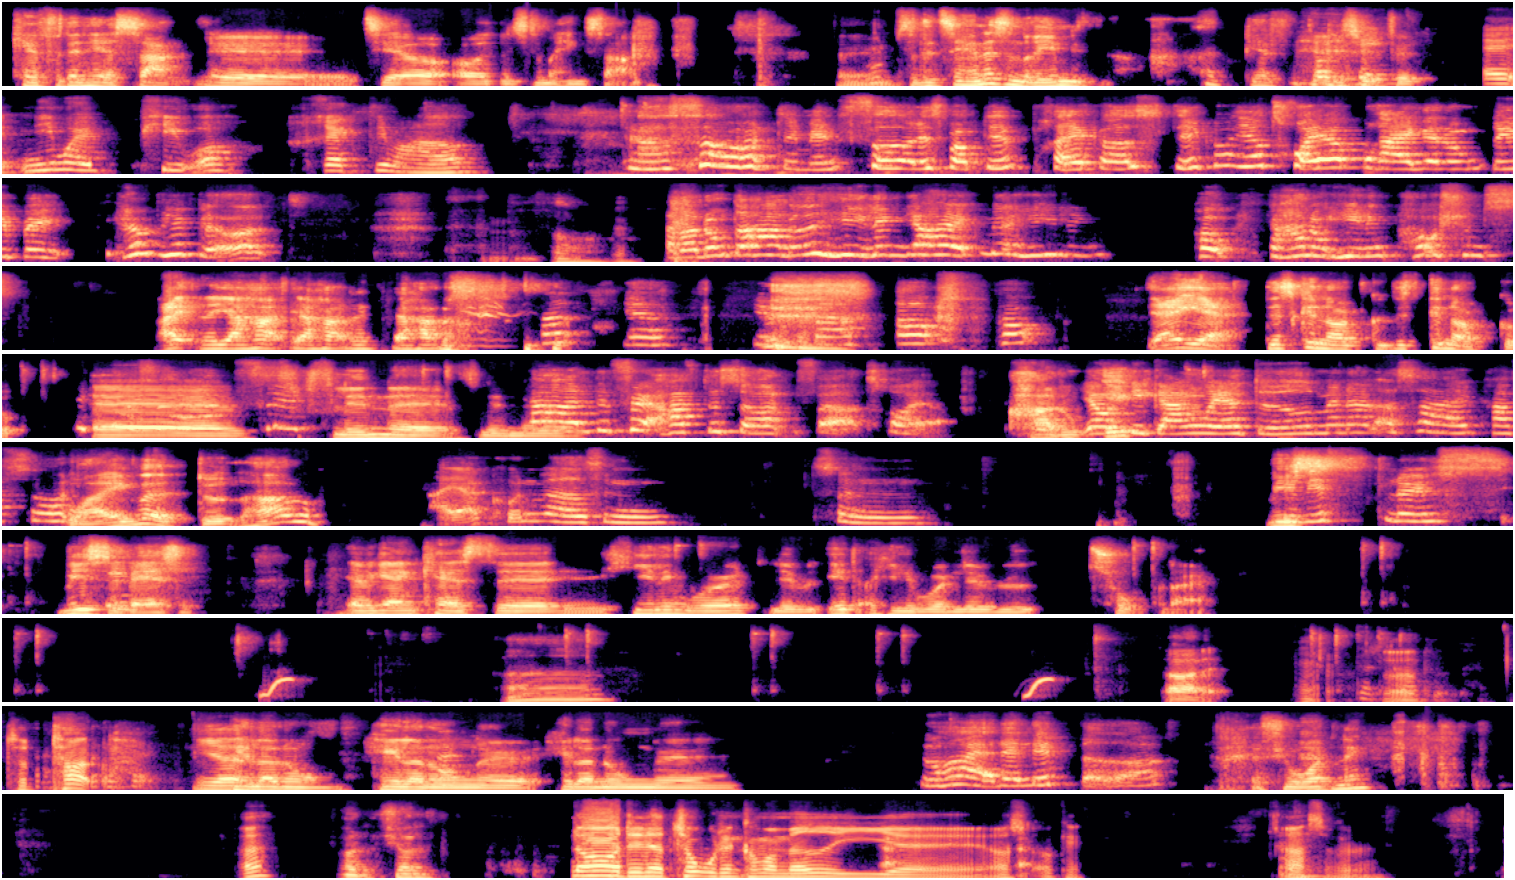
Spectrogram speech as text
kan få den her sang øh, til at, og, ligesom at hænge sammen. Øh, så det, han er sådan rimelig, ah, det er, det er Okay. fedt. Øh, Nimue piver rigtig meget. Det er så ondt i mine fødder, det er som om det prikker og stikker. Jeg tror, jeg brækker nogle ribben. Det kan virkelig ondt. Er der nogen, der har noget healing? Jeg har ikke mere healing. Oh, jeg har nogle healing potions. Nej, nej, jeg har, jeg har det, jeg har det. Ja, det er bare... Oh, oh. Ja, ja, det skal nok, det skal nok gå. Øh, Flynn, øh, Flynn Jeg har øh, aldrig før haft det så ondt før, tror jeg. Har du Jo, ikke, de gange, hvor jeg døde, men ellers har jeg ikke haft så ondt. du har ikke været død, har du? Nej, jeg har kun været sådan, sådan Vis, bevidstløs. vis Sebastian. Jeg vil gerne kaste øh, Healing Word level 1 og Healing Word level 2 på dig. Ah. Så er det. Så, så 12. Ja, Heller nogle, heller nogle, øh, heller nogle øh, Nu har jeg det lidt bedre. 14, ikke? Hvad? 14, 14. Nå, den der to, den kommer med i øh, også. Okay. Ah, selvfølgelig.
